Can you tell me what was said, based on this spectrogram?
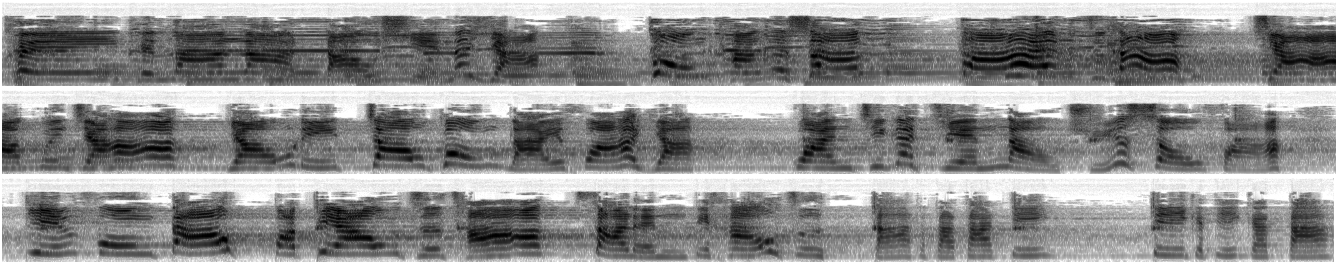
推推拉拉到县了衙，公堂上板子打，家管家要你招工来画押，管几个监牢去受罚，顶风刀把彪子插，杀人的耗子哒哒哒哒滴，滴个滴个哒，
